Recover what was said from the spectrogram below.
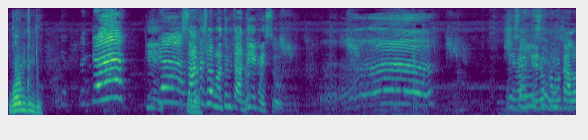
গরম কিন্তু। কি? সামনে সব না তুমি তার দিয়ে খাইছো সেমাই এরকম কালো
